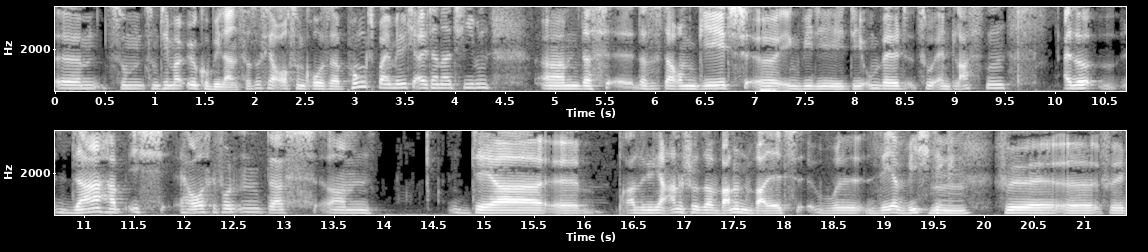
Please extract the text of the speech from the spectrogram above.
ähm, zum, zum Thema Ökobilanz? Das ist ja auch so ein großer Punkt bei Milchalternativen, ähm, dass, dass es darum geht, äh, irgendwie die, die Umwelt zu entlasten. Also da habe ich herausgefunden, dass ähm, der äh, brasilianische Savannenwald wohl sehr wichtig mhm für, äh, für,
